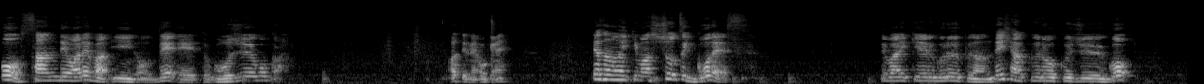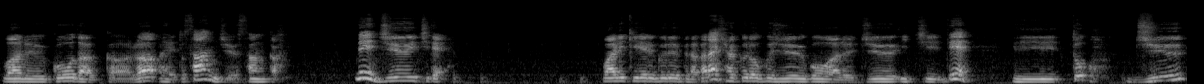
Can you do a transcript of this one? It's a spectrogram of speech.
を3で割ればいいので、えっ、ー、と、55か。合ってるね、OK ね。じゃあそのままいきましょう。次5です。で、割り切れるグループなんで、165割る5だから、えっ、ー、と、33か。で、11で割り切れるグループだから、165割る11で、えっ、と、15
